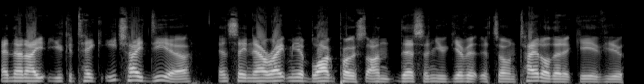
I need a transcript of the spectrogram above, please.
And then I you could take each idea and say, now write me a blog post on this, and you give it its own title that it gave you.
